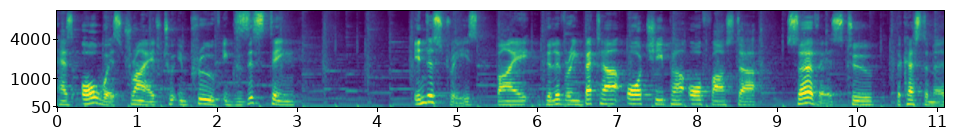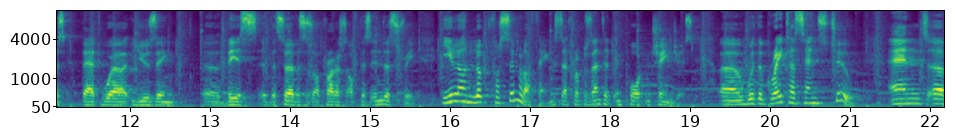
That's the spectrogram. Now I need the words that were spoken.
has always tried to improve existing industries by delivering better or cheaper or faster service to the customers that were using uh, this, the services or products of this industry. Elon looked for similar things that represented important changes uh, with a greater sense too. And uh,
